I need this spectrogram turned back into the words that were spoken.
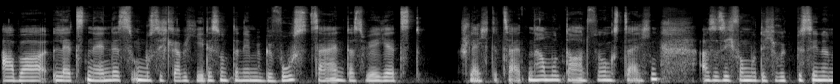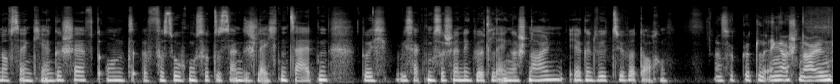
aber letzten Endes muss sich, glaube ich, jedes Unternehmen bewusst sein, dass wir jetzt schlechte Zeiten haben, unter Anführungszeichen. Also sich vermutlich rückbesinnen auf sein Kerngeschäft und versuchen sozusagen die schlechten Zeiten durch, wie sagt man so schön, den Gürtel enger schnallen, irgendwie zu übertauchen. Also Gürtel enger schnallen.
